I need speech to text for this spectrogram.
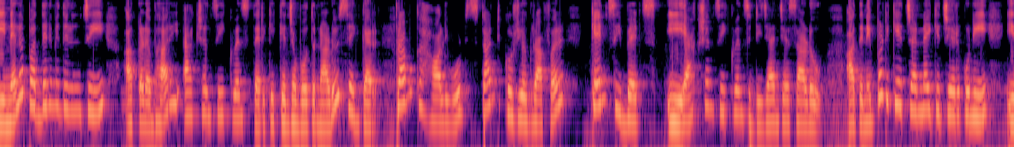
ఈ నెల పద్దెనిమిది నుంచి అక్కడ భారీ యాక్షన్ సీక్వెన్స్ తెరకెక్కించబోతున్నాడు శంకర్. ప్రముఖ Hollywood stunt choreographer Kenny Bates ఈ యాక్షన్ సీక్వెన్స్ డిజైన్ చేశాడు. అతను ఇప్పటికే చెన్నైకి చేరుకుని ఈ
